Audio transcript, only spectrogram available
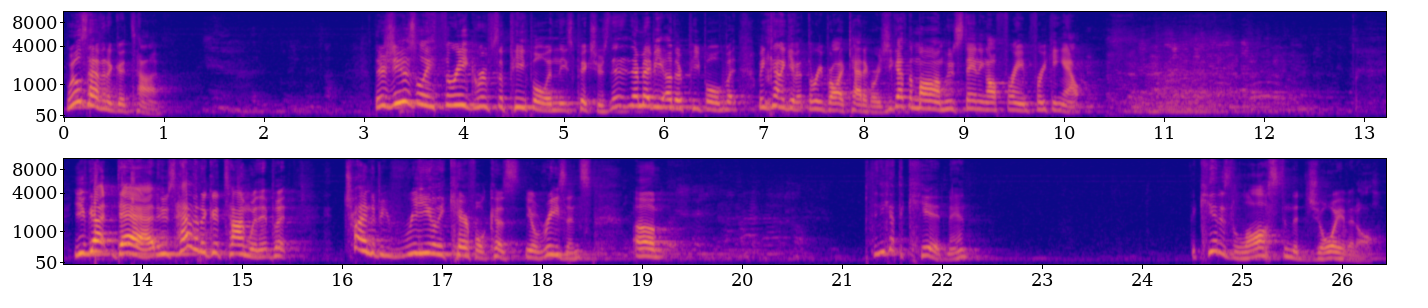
Will's having a good time. There's usually three groups of people in these pictures. There may be other people, but we can kind of give it three broad categories. You got the mom who's standing off frame, freaking out. You've got dad who's having a good time with it, but trying to be really careful because, you know, reasons. Um, but then you got the kid, man. The kid is lost in the joy of it all.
